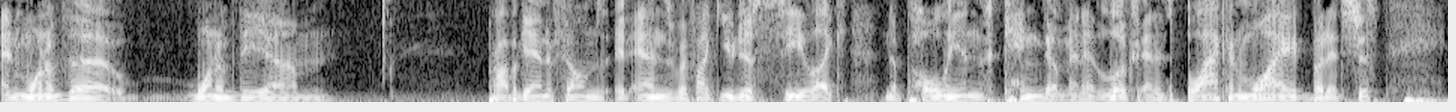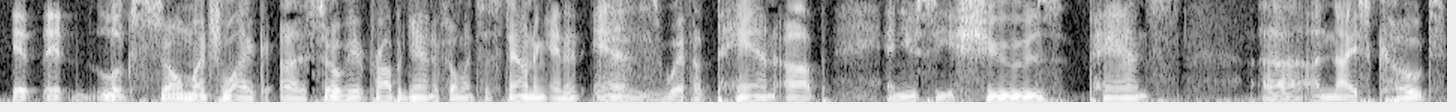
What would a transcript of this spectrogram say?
and one of the one of the um, propaganda films it ends with like you just see like Napoleon's kingdom and it looks and it's black and white but it's just it it looks so much like a Soviet propaganda film it's astounding and it ends with a pan up and you see shoes pants uh, a nice coat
